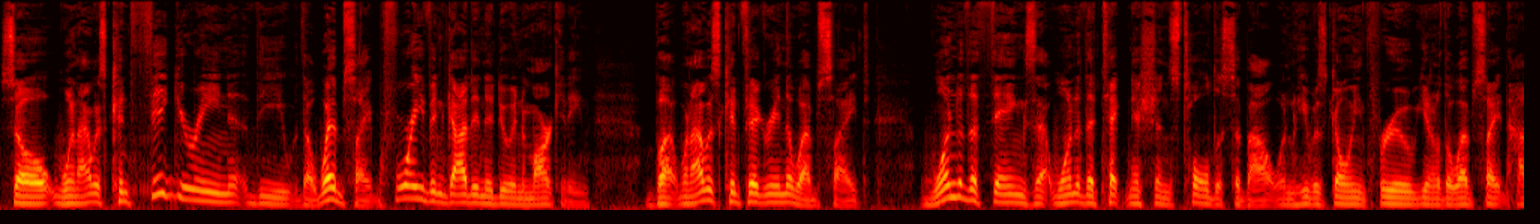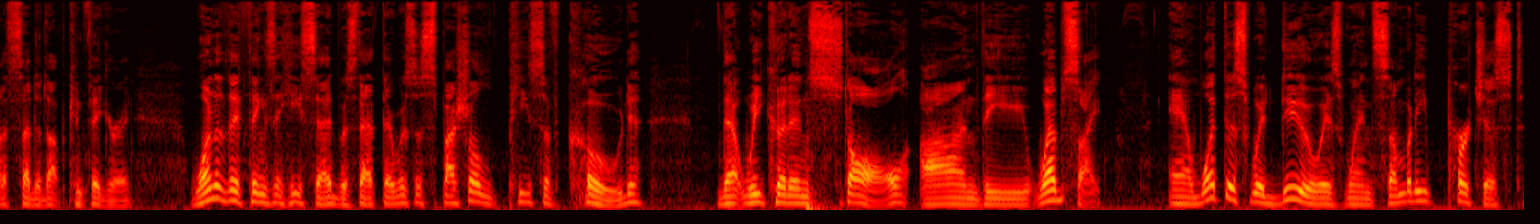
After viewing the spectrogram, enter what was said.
So when I was configuring the the website before I even got into doing the marketing, but when I was configuring the website, one of the things that one of the technicians told us about when he was going through, you know, the website and how to set it up, configure it, one of the things that he said was that there was a special piece of code that we could install on the website. And what this would do is when somebody purchased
